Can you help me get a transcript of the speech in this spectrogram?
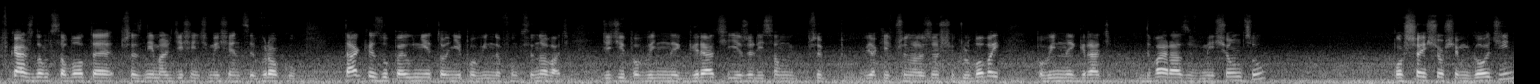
w każdą sobotę przez niemal 10 miesięcy w roku. Tak zupełnie to nie powinno funkcjonować. Dzieci powinny grać, jeżeli są przy w jakiejś przynależności klubowej, powinny grać dwa razy w miesiącu po 6-8 godzin,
